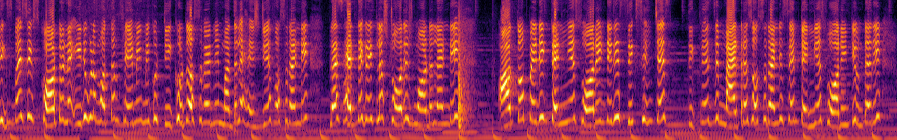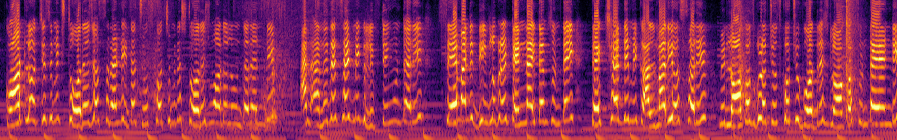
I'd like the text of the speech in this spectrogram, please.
సిక్స్ బై సిక్స్ కాట్ ఉన్నాయి ఇది కూడా మొత్తం ఫ్రేమింగ్ మీకు టీ కుర్తో వస్తుందండి మధ్యలో హెచ్డిఎఫ్ వస్తుందండి. ప్లస్ హెడ్ దగ్గర ఇట్లా స్టోరేజ్ మోడల్ అండి. ఆర్థోపెడిక్ టెన్ ఇయర్స్ వారంటీ ఇది సిక్స్ ఇంచెస్ థిక్నెస్ మ్యాట్రెస్ వస్తుందండి. సేమ్ టెన్ ఇయర్స్ వారంటీ ఉంటుంది. కాట్లో వచ్చేసి మీకు స్టోరేజ్ వస్తుందండి. ఇట్లా చూసుకోవచ్చు. మీరు స్టోరేజ్ మోడల్ ఉంటుందండి. అండ్ అనదర్ సైడ్ మీకు లిఫ్టింగ్ ఉంటుంది. సేమ్ అంటే దీంట్లో కూడా టెన్ ఐటమ్స్ ఉంటాయి. టెక్చర్ది మీకు అల్మారీ వస్తుంది. మీరు లాకర్స్ కూడా చూసుకోవచ్చు. గోద్రేజ్ లాకర్స్ ఉంటాయండి.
